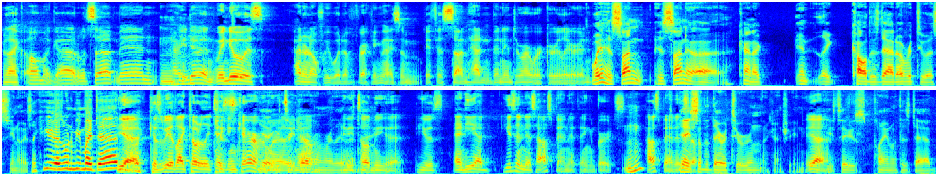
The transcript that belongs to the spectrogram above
we're like, oh my God, what's up, man? How you doing? We knew it was, I don't know if we would have recognized him if his son hadn't been into our work earlier. And Wait, his son, his son, uh, kind of, like called his dad over to us. You know, he's like, "You guys want to meet my dad?" Yeah, Like, because we had like totally taken care of yeah, him you earlier, you care know? of him and he told night. me that he was, and he had, he's in his house band, I think, Burt's house band. and yeah. He so- said that they were touring in the country. And Yeah. he said he was playing with his dad.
